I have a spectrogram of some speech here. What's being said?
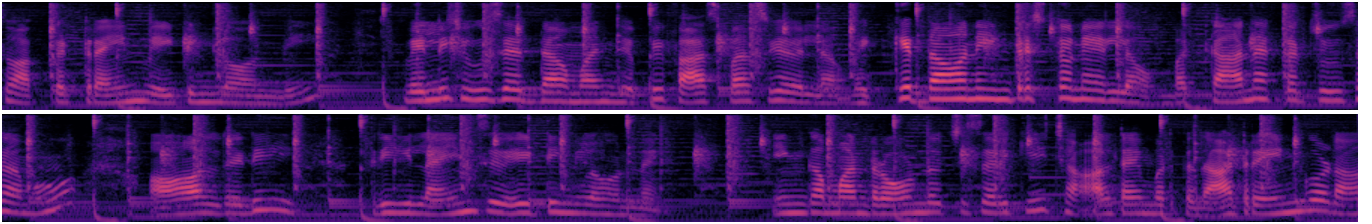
సో అక్కడ ట్రైన్ వెయిటింగ్లో ఉంది. వెళ్ళి చూసేద్దామని చెప్పి ఫాస్ట్ ఫాస్ట్గా వెళ్ళాం. ఎక్కేద్దామని ఇంట్రెస్ట్తోనే వెళ్ళాం. బట్ కానీ అక్కడ చూసాము ఆల్రెడీ త్రీ లైన్స్ వెయిటింగ్లో ఉన్నాయి. ఇంకా మన రౌండ్ వచ్చేసరికి చాలా టైం పడుతుంది. ఆ ట్రైన్ కూడా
